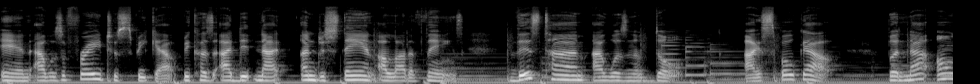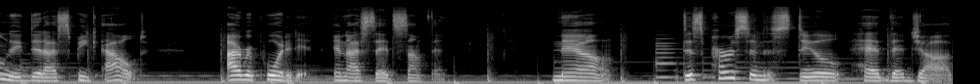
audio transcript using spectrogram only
and I was afraid to speak out because I did not understand a lot of things. This time I was an adult. I spoke out, but not only did I speak out, I reported it and I said something. Now, this person still had that job,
